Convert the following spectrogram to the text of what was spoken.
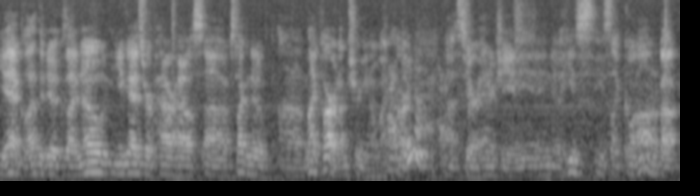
yeah, glad to do it because I know you guys are a powerhouse. Uh, I was talking to uh, Mike Hart. I'm sure you know Mike I Hart. do know Mike uh, Sierra Energy, and he, you know, he's he's like going on about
